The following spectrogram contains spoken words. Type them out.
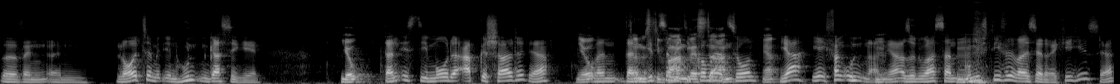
wenn äh, Leute mit ihren Hunden Gassi gehen. Jo. Dann ist die Mode abgeschaltet, ja. Jo. Dann, dann, dann gibt es nämlich die Kombination. Ja. ja, ich fange unten an, mhm. ja. Also du hast dann mhm. Gummistiefel, weil es ja dreckig ist, ja.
